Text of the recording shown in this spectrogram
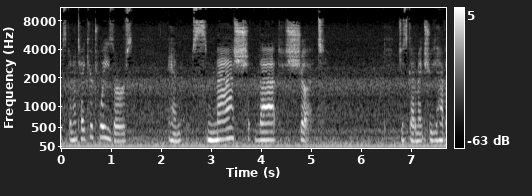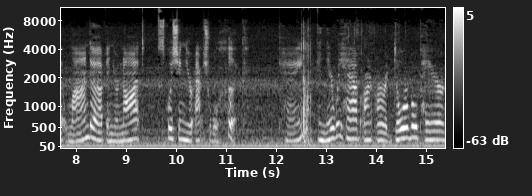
just gonna take your tweezers and smash that shut. Just gotta make sure you have it lined up and you're not squishing your actual hook. Okay, and there we have our, our adorable pair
